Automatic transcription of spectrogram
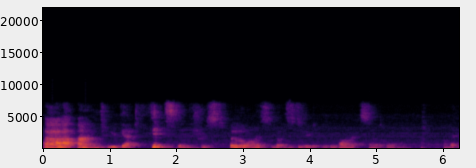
Uh, and you get fixed interest, but otherwise you've got a certificate you can buy it, so yeah. Okay.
